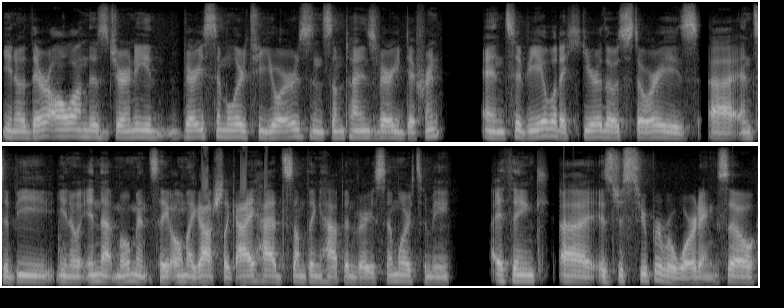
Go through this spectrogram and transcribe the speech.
you know, they're all on this journey very similar to yours and sometimes very different. And to be able to hear those stories uh, and to be, you know, in that moment, say, oh my gosh, like I had something happen very similar to me, I think uh, is just super rewarding. So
